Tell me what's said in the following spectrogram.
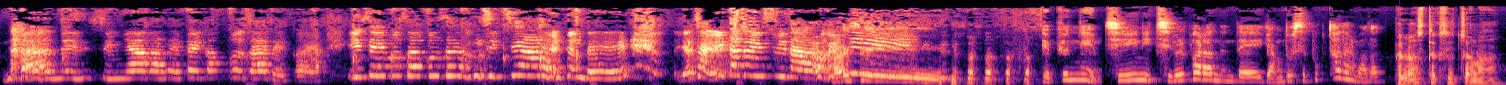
나는 10년 안에 백업 부자 될 거야. 이 세무사 부자 공식 지어할 텐데. 야, 자, 여기까지 하겠습니다. 파이팅! 대표님, 지인이 집을 팔았는데 양도세 폭탄을 맞았... 밸런스 택스 있잖아.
